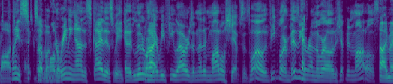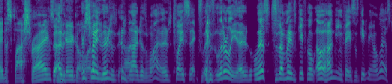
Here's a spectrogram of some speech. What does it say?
there's 26 of them. Model. They're raining out of the sky this week. Uh, literally right. every few hours, another model ships. It's whoa, people are busy around the world shipping models. I made a splash, right? So uh, Google. There's, 20, there's, there's not just one. There's 26. There's literally there's a list. Somebody's keeping. Oh, Hugging Face is keeping a list.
